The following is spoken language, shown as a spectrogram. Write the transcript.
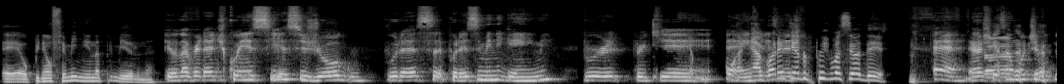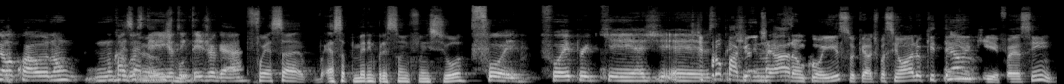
é, opinião feminina primeiro, né? Eu, na verdade, conheci esse jogo por, essa, por esse minigame. Por, porque. Porra, é, agora eu entendo por que você odeia. É, eu acho que esse é o motivo pelo qual eu não, nunca Mas é gostei. mesmo? eu tentei jogar. Foi essa, essa primeira impressão influenciou? Foi. Foi porque. É, Te propagandearam com isso, que é tipo assim: olha o que tem Não. aqui. Foi assim?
